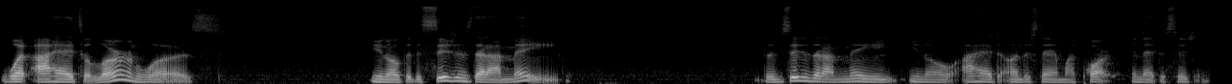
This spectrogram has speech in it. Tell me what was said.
what I had to learn was, you know, the decisions that I made the decisions that I made, you know, I had to understand my part in that decision.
